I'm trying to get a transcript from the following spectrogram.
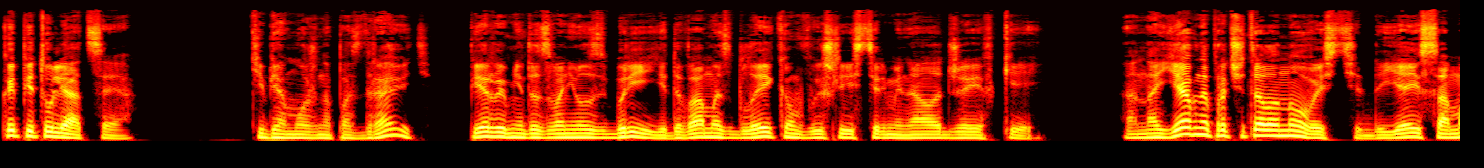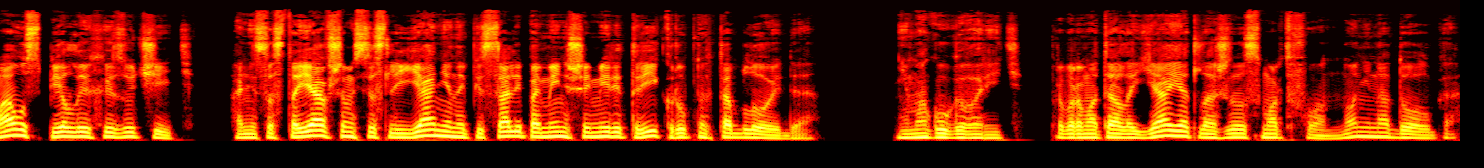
Капитуляция. «Тебя можно поздравить?» Первым мне дозвонилась Бри, едва мы с Блейком вышли из терминала JFK. Она явно прочитала новости, да я и сама успела их изучить. О несостоявшемся слиянии написали по меньшей мере три крупных таблоида. «Не могу говорить», — пробормотала я и отложила смартфон, но ненадолго.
